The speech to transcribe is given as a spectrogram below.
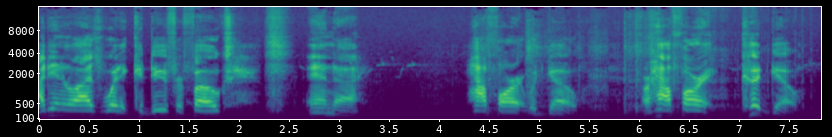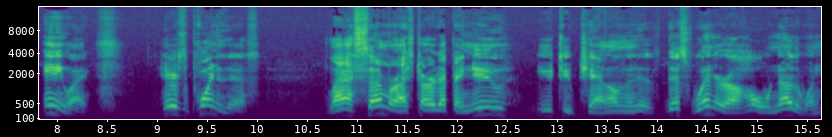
I didn't realize what it could do for folks. And uh, how far it would go or how far it could go. Anyway, here's the point of this. Last summer I started up a new YouTube channel and this winter a whole nother one.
